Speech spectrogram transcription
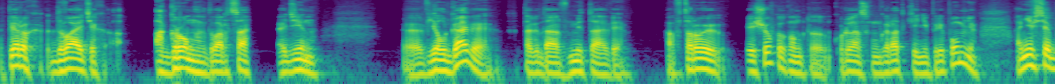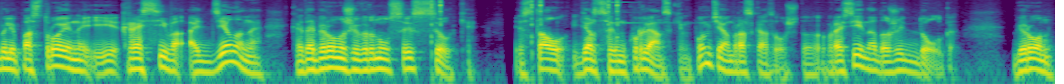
Во-первых, два этих огромных дворца. Один э, в Елгаве, тогда в Метаве, а второй еще в каком-то курлянском городке, не припомню, они все были построены и красиво отделаны, когда Берон уже вернулся из ссылки и стал герцогом курлянским. Помните, я вам рассказывал, что в России надо жить долго – Берон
